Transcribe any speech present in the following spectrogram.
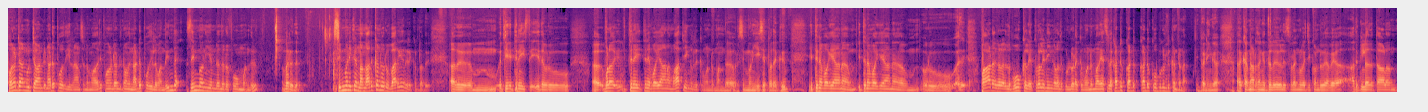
பதினெட்டாம் நூற்றாண்டு நடுப்பகுதியில் நான் சொன்ன மாதிரி பதினெட்டாம் நூற்றாண்டு நடுப்பகுதியில் வந்து இந்த சிம்மனி என்ற ஒரு ஃபோம் வந்து வருது. சிம்மனிக்கு அந்த அதுக்கான ஒரு வரையறை இருக்கின்றது. அது இத்தனை இது ஒரு அஹ், இவ்வளவு இத்தனை இத்தனை வகையான வாத்தியங்கள் இருக்க வேண்டும் அந்த ஒரு சிம்மனியை இசைப்பதற்கு. இத்தனை வகையான இத்தனை வகையான ஒரு பாடல்கள் அல்லது பூக்களை குரலை நீங்கள் அதுக்கு உள்ளடக்க வேண்டும். அது சில கட்டு கட்டு கட்டுக்கோப்புகள் இருக்கின்றன. இப்போ நீங்கள் கர்நாடக சங்கத்தில் ஏழு ஸ்வரங்கள் வச்சுக்கொண்டு அவை அதுக்குள்ள தாளம்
